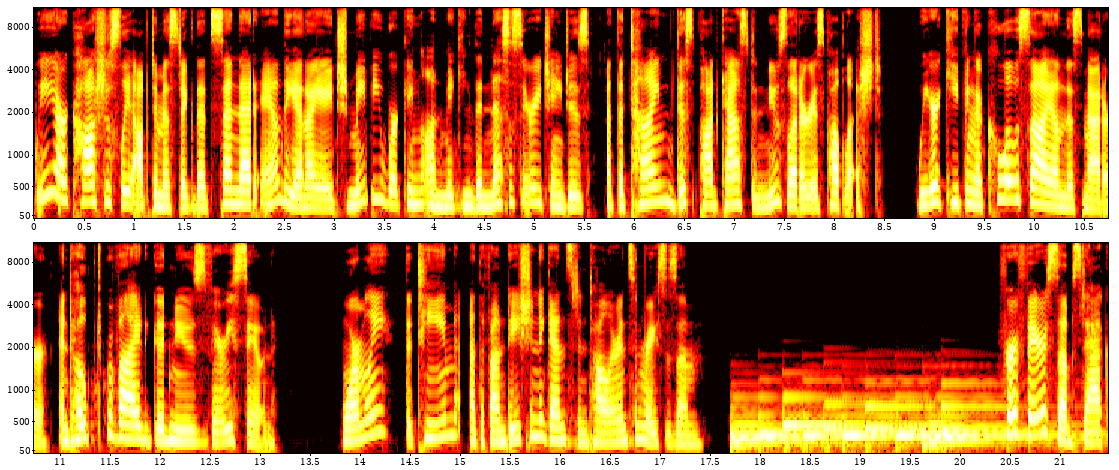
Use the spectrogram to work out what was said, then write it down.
We are cautiously optimistic that SenNet and the NIH may be working on making the necessary changes at the time this podcast and newsletter is published. We are keeping a close eye on this matter and hope to provide good news very soon. Warmly, the team at the Foundation Against Intolerance and Racism. For Fair Substack,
